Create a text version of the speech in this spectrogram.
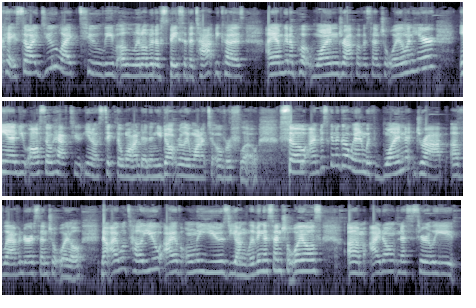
Okay, so I do like to leave a little bit of space at the top because I am gonna put one drop of essential oil in here and you also have to, you know, stick the wand in and you don't really want it to overflow. So I'm just gonna go in with one drop of lavender essential oil. Now I will tell you, I have only used Young Living essential oils. Um, I don't necessarily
